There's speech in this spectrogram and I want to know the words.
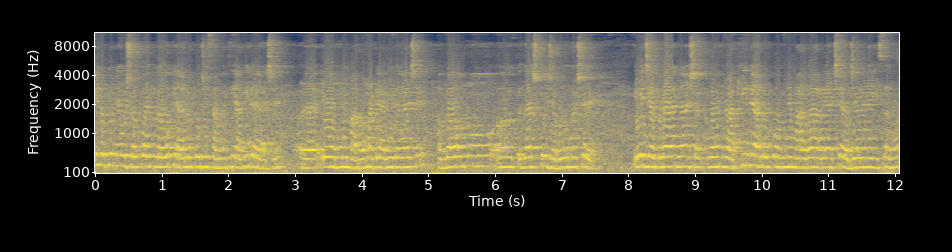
એ લોકોને એવો શક એમ ગયો કે આ લોકો જે સામેથી આવી રહ્યા છે એ અમને મારવા માટે આવી રહ્યા છે. અગાઉનો કદાચ કોઈ ઝઘડો હશે, એ ઝઘડાના શકવન રાખીને આ લોકો અમને મારવા આવ્યા છે અજાણ્યા ઈસમો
